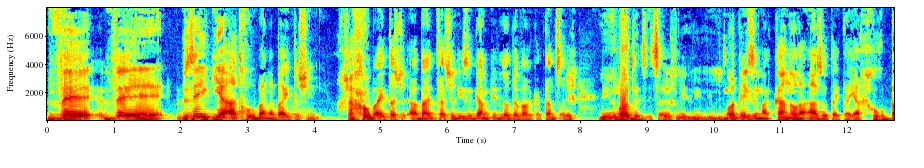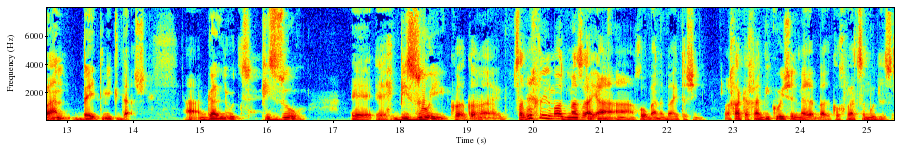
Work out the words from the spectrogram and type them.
ו, ו, וזה הגיע עד חורבן הבית השני. עכשיו הבית, הש... הבית השני זה גם כן לא דבר קטן, צריך ללמוד את זה, צריך. ללמוד איזה מכה נוראה זאת הייתה, היה חורבן בית מקדש, הגלות, פיזור, אה, אה, ביזוי, כל, כל, צריך ללמוד מה זה היה חורבן הבית השני, ואחר כך הדיכוי של מרד בר כוכבא צמוד לזה.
